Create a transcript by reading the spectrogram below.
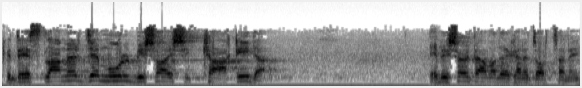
কিন্তু ইসলামের যে মূল বিষয় শিক্ষা, আকিদা, এ বিষয়টা আমাদের এখানে চর্চা নেই।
